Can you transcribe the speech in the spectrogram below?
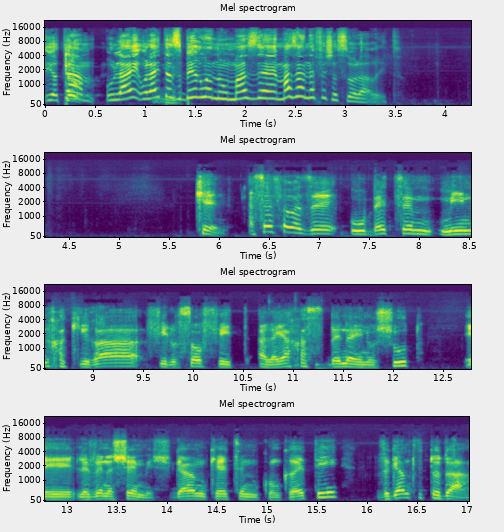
יותם, אולי, אולי תסביר לנו מה זה, מה זה הנפש הסולארית. כן, הספר הזה הוא בעצם מין חקירה פילוסופית על היחס בין האנושות אה, לבין השמש, גם כעצם קונקרטי וגם כתודעה.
